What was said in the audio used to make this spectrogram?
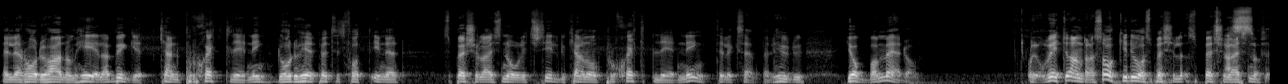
Eller har du hand om hela bygget? Kan du projektledning? Då har du helt plötsligt fått in en specialized knowledge till. Du kan ha en projektledning till exempel. Hur du jobbar med dem. Och jag vet ju andra saker du har special, specialized Alltså,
